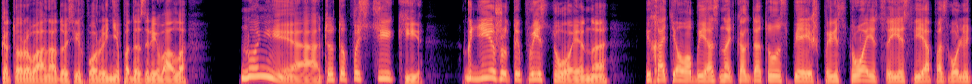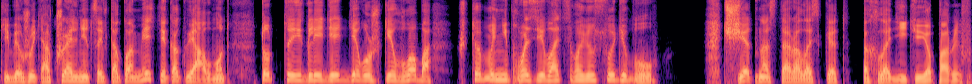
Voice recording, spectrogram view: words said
которого она до сих пор и не подозревала. «Ну нет, это пустяки. Где же ты пристроена?» И хотела бы я знать, когда ты успеешь пристроиться, если я позволю тебе жить отшельницей в таком месте, как Вялмут. Тут-то и глядеть девушке в оба, чтобы не прозевать свою судьбу». Тщетно старалась Кэт охладить ее порыв.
